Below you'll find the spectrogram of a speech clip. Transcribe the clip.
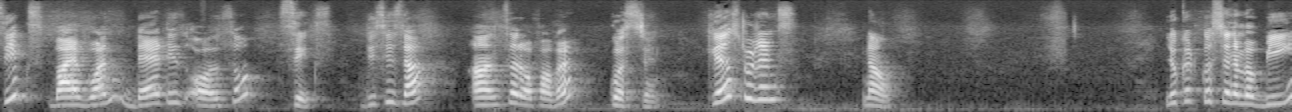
6 by 1 that is also 6 this is the answer of our question. Clear students? Now, look at question number B.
